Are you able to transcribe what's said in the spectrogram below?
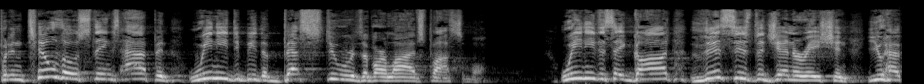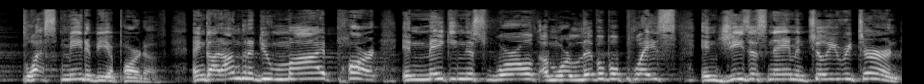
But until those things happen, we need to be the best stewards of our lives possible. We need to say, God, this is the generation you have blessed me to be a part of. And God, I'm going to do my part in making this world a more livable place in Jesus' name until you return.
